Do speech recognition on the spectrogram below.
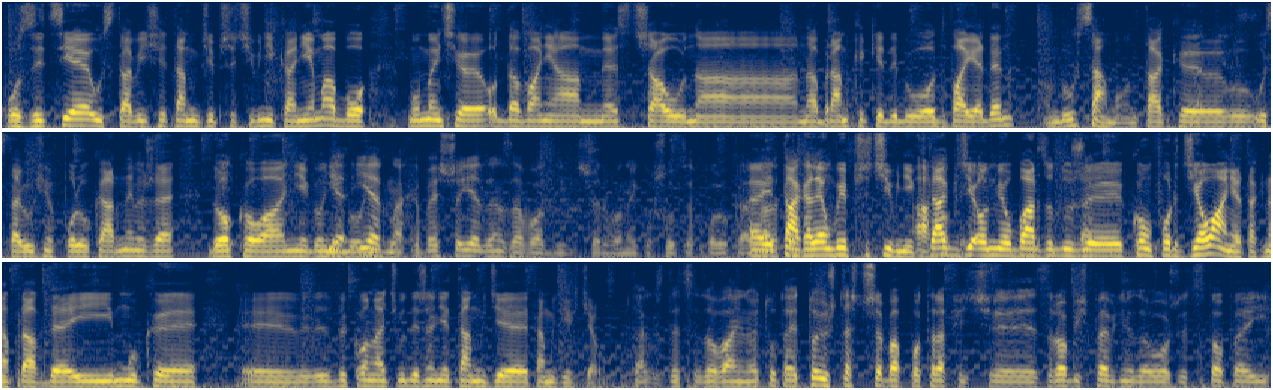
pozycję, ustawić się tam, gdzie przeciwnika nie ma, bo w momencie oddawania strzału na, na bramkę, kiedy było 2-1, on był sam. On tak e, ustawił się w polu karnym, że dookoła niego nie Je, było jedna, nikogo. chyba jeszcze jeden zawodnik w czerwonej koszulce w polu karnym. Ale to- tak, ale ja mówię przeciwnik, A, tak, okej. gdzie on miał bardzo duży komfort działania tak naprawdę i mógł wykonać uderzenie tam, gdzie, tam, gdzie chciał. Tak, zdecydowanie. No tutaj to już też trzeba potrafić zrobić, pewnie dołożyć stopę i,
